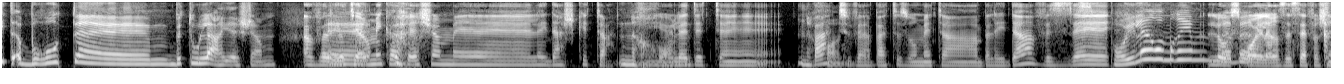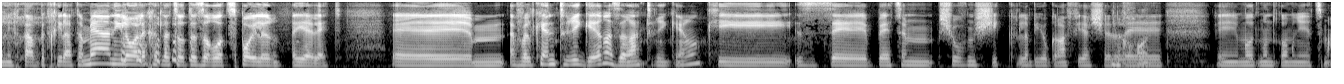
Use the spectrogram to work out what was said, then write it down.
התעברות אה, בתולה יש שם. אבל אה, יותר מכך, יש שם אה, לידה שקטה. נכון. היא יולדת אה, נכון. בת, והבת הזו מתה בלידה, וזה... ספוילר אומרים? לא ספוילר, זה ספר שנכתב בתחילת המאה, אני לא הולכת לעשות אזהרות, ספוילר, איילת. אבל כן טריגר, אזהרת טריגר, כי זה בעצם שוב משיק לביוגרפיה של נכון. מוד מונטגומרי עצמה.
